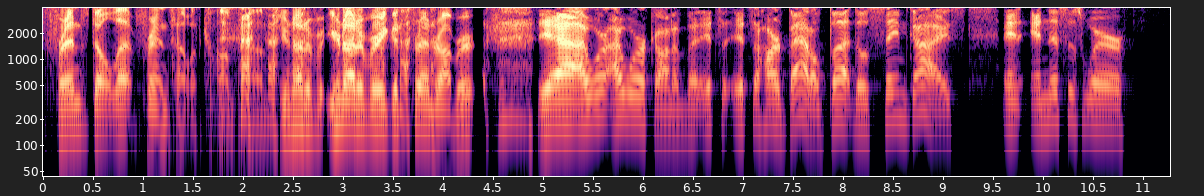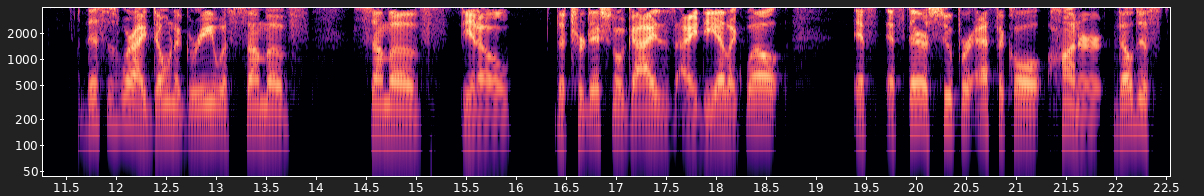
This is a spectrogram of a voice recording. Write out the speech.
friends don't let friends hunt with compounds. you're not a you're not a very good friend, Robert. yeah, I work I work on them, but it's it's a hard battle. But those same guys, and and this is where this is where I don't agree with some of some of you know the traditional guys' idea. Like, well, if if they're a super ethical hunter, they'll just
